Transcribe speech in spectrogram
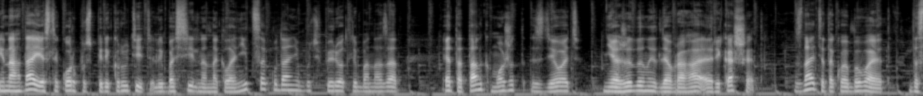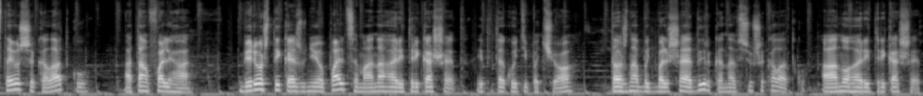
Иногда, если корпус перекрутить, либо сильно наклониться куда-нибудь вперед, либо назад, этот танк может сделать неожиданный для врага рикошет. Знаете, такое бывает. Достаешь шоколадку, а там фольга. Берешь, тыкаешь в нее пальцем, а она говорит рикошет. И ты такой типа, чё? Должна быть большая дырка на всю шоколадку. А оно говорит рикошет.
